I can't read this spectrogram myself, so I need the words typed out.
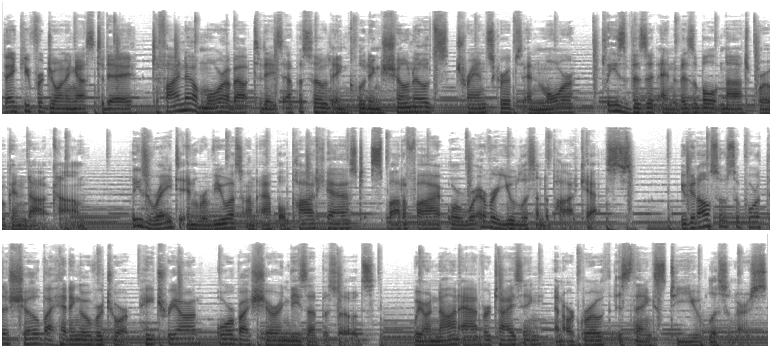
Thank you for joining us today. To find out more about today's episode, including show notes, transcripts, and more, please visit invisiblenotbroken.com. Please rate and review us on Apple Podcast, Spotify, or wherever you listen to podcasts. You can also support this show by heading over to our Patreon or by sharing these episodes. We are non advertising, and our growth is thanks to you listeners.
